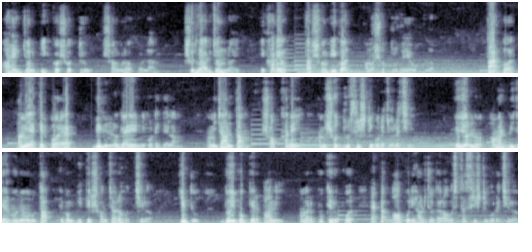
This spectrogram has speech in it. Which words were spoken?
আরেকজন বিজ্ঞ শত্রু সংগ্রহ করলাম। শুধু একজন নয়, এখানেও তার সঙ্গীগণ আমার শত্রু হয়ে উঠল। তারপর আমি একের পর এক বিভিন্ন জ্ঞানীর নিকটে গেলাম। আমি জানতাম সবখানেই আমি শত্রু সৃষ্টি করে চলেছি। এজন্য আমার নিজের মনে অনুতাপ এবং ভীতির সঞ্চারও হচ্ছিল। কিন্তু দৈবজ্ঞের বাণী আমার বুকের উপর একটা অপরিহার্যতার অবস্থা সৃষ্টি করেছিল।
